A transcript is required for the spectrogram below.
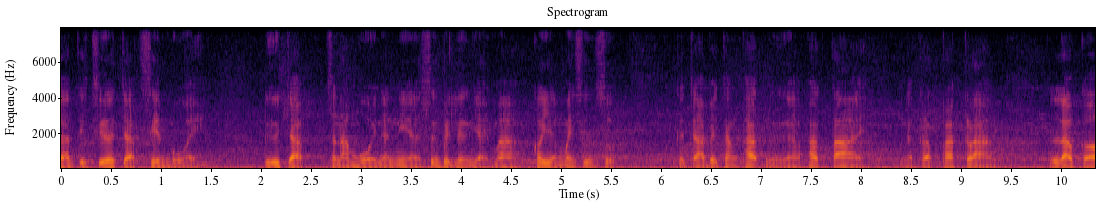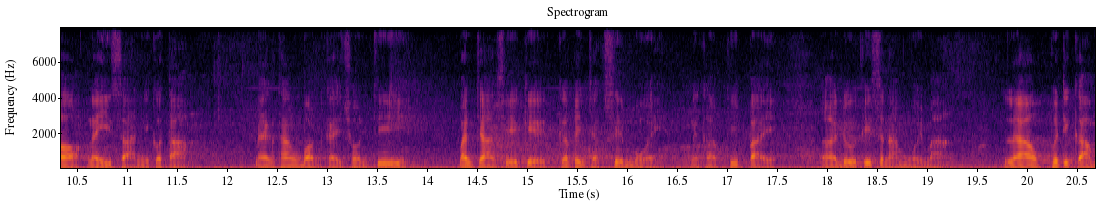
การติดเชื้อจากเซียนมวย หรือจากสนามมวยนั้นเนี่ยซึ่งเป็นเรื่องใหญ่มากก็ยังไม่สิ้นสุด กระจายไปทั้งภาคเหนือภาคใต้ นะครับภาคกลาง แล้วก็ในอีสานนี้ก็ตาม แม้กระทั่งบ่อนไก่ชนที่บ้านจานเสียเกตก็เป็นจากเซียนมวยนะครับที่ไปดูที่สนามมวยมา แล้วพฤติกรรม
